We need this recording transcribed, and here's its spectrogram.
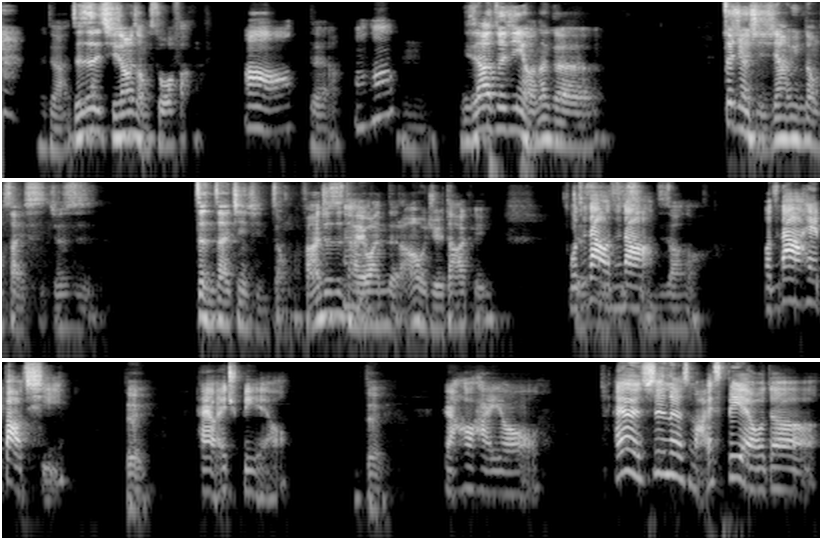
对啊？这是其中一种说法。哦，对啊，嗯哼，嗯，你知道最近有那个最近有几项运动赛事就是正在进行中，反正就是台湾的，然后我觉得大家可以，我知道，我知道，你知道什么？我知道黑豹旗，对，还有 HBL，对，然后还有。还有是那个什么 SBL 的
